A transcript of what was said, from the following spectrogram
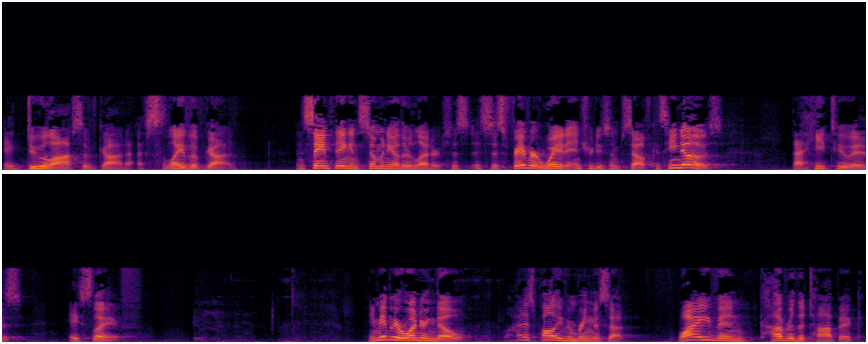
a doulos of God, a slave of God. And same thing in so many other letters. It's, it's his favorite way to introduce himself because he knows that he too is a slave. You maybe are wondering though, why does Paul even bring this up? Why even cover the topic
